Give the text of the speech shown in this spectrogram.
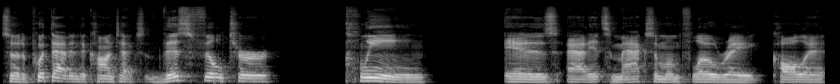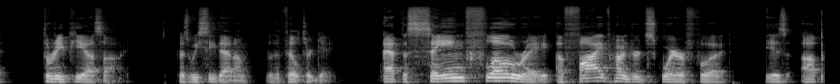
so to put that into context, this filter clean is at its maximum flow rate, call it 3 psi, because we see that on the filter gauge. At the same flow rate, a 500 square foot is up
